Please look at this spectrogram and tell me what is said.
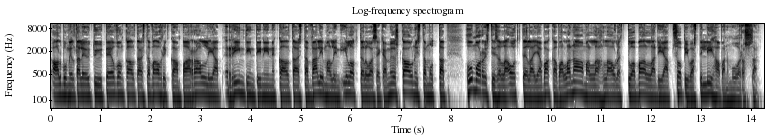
Albumilta löytyy Teuvon kaltaista vauhdikkaampaa rallia, Rintintinin kaltaista välimallin ilottelua sekä myös kaunista, mutta humoristisella otteella ja vakavalla naamalla laulettua balladia sopivasti lihavan muodossa –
